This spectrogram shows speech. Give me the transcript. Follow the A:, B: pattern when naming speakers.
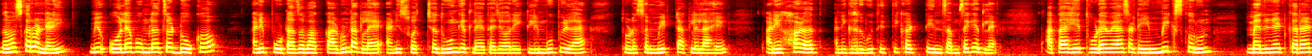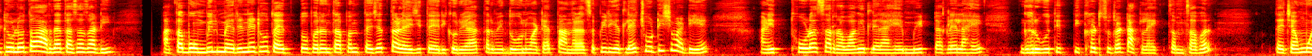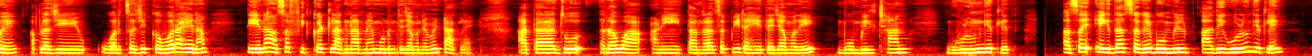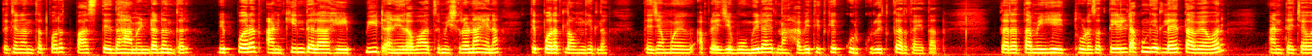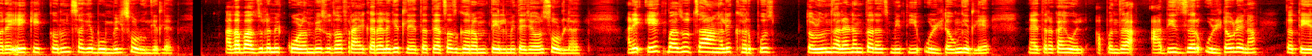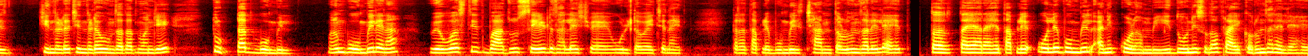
A: नमस्कार मंडळी मी ओल्या बोंबल्याचं डोकं आणि पोटाचा भाग काढून टाकला आहे आणि स्वच्छ धुवून घेतला आहे त्याच्यावर एक लिंबू पिळा आहे थोडंसं मीठ टाकलेलं आहे आणि हळद आणि घरगुती तिखट तीन चमचे घेतलं आहे आता हे थोड्या वेळासाठी मिक्स करून मॅरिनेट करायला ठेवलं होतं अर्ध्या तासासाठी. आता बोंबील मॅरिनेट होत आहेत तोपर्यंत आपण त्याच्यात तळ्याची तयारी करूया. तर मी दोन वाट्या तांदळाचं पीठ घेतलं आहे छोटीशी वाटी आहे. आणि थोडासा रवा घेतलेला आहे मीठ टाकलेलं आहे घरगुती तिखटसुद्धा टाकलं आहे एक चमचाभर. त्याच्यामुळे आपलं जे वरचं जे कवर आहे ना ते ना असं फिकट लागणार नाही म्हणून त्याच्यामध्ये मी टाकलं आहे आता जो रवा आणि तांदळाचं पीठ आहे त्याच्यामध्ये बोंबील छान घोळून घेतलेत. असं एकदा सगळे बोंबील आधी घोळून घेतले त्याच्यानंतर परत पाच ते दहा मिनटानंतर मी परत आणखीन त्याला हे पीठ आणि रवाचं मिश्रण आहे ना ते परत लावून घेतलं. त्याच्यामुळे आपले जे बोंबील आहेत ना हवे तितके कुरकुरीत करता येतात. तर आता मी हे थोडंसं तेल टाकून घेतलं आहे तव्यावर आणि त्याच्यावर एक एक करून सगळे बोंबील सोडून घेतलेत. आता बाजूला मी कोळंबीसुद्धा फ्राय करायला घेतले तर त्याचंच गरम तेल मी त्याच्यावर सोडलं आहे. आणि एक बाजू चांगली खरपूस तळून झाल्यानंतरच मी ती उलटवून घेतली आहे. नाहीतर काय होईल आपण जर आधीच जर उलटवले ना तर ते चिंदड्या चिंदड्या होऊन जातात म्हणजे तुटतात बोंबील. म्हणून बोंबील आहे ना व्यवस्थित बाजू सेट झाल्याशिवाय उलटवायचे नाहीत. तर आता आपले बोंबील छान तळून झालेले आहेत. तर तयार आहेत आपले ओले बोंबील आणि कोळंबी दोन्हीसुद्धा फ्राय करून झालेले आहेत.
